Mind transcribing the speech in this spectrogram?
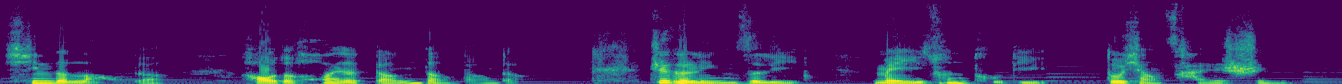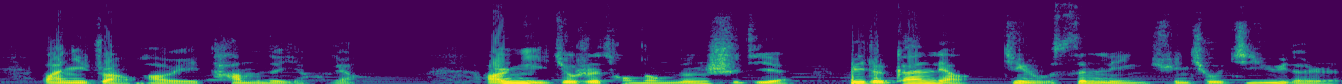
新的、老的、好的、坏的等等等等。这个林子里每一寸土地都想蚕食你，把你转化为他们的养料，而你就是从农耕世界背着干粮进入森林寻求机遇的人。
